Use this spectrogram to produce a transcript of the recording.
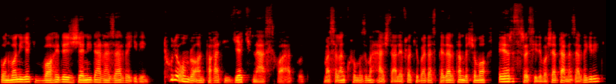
به عنوان یک واحد ژنی در نظر بگیریم طول عمر آن فقط یک نسل خواهد بود. مثلا کروموزوم هشت الف را که باید از پدرتان به شما ارث رسیده باشد در نظر بگیرید.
